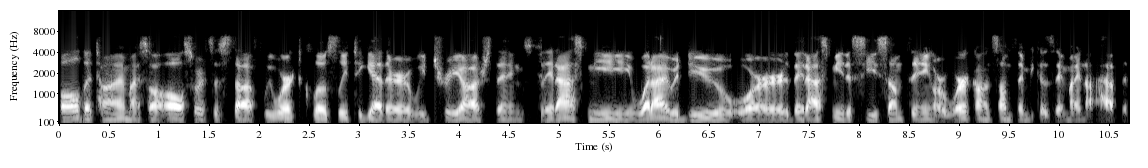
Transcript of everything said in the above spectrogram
all the time. I saw all sorts of stuff. We worked closely together. We'd triage things. They'd ask me what I would do, or they'd ask me to see something or work on something because they might not have the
